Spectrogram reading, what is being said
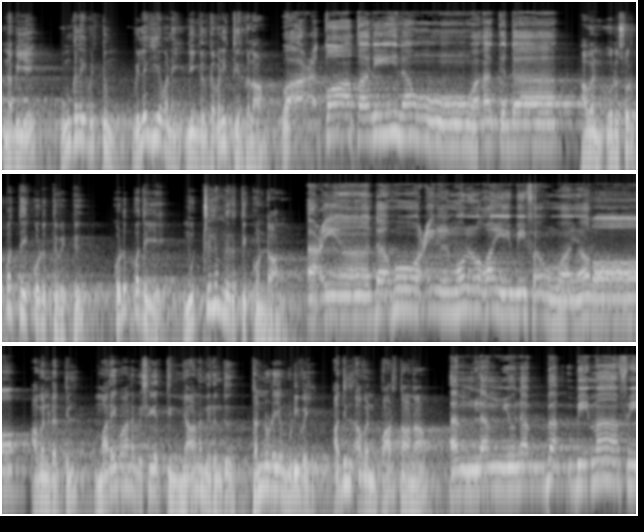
நபியே உங்களை விட்டும் விலகியவனை நீங்கள் கவனித்தீர்களா? அவன் ஒரு சொற்பத்தை கொடுத்துவிட்டு கொடுப்பதையே முற்றிலும் நிறுத்திக் கொண்டான். أعنده علم الغيب فهو يرى அவனிடத்தில் மறைவான விஷயத்தின் ஞானம் இருந்து தன்னுடைய முடிவை அதில் அவன் பார்த்தானா أم لم ينبأ بما في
